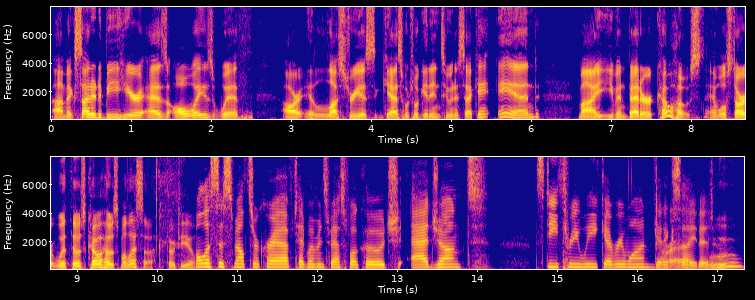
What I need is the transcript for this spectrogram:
I'm excited to be here as always with our illustrious guest, which we'll get into in a second, and my even better co-host. And we'll start with those co-hosts. Melissa, throw it to you. Melissa Smeltzer-Kraft, head women's basketball coach, adjunct. It's D3 week, everyone. Get All right. excited. Ooh.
